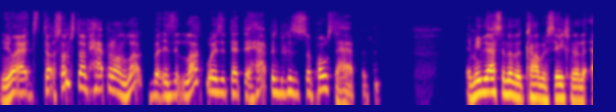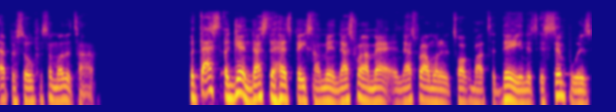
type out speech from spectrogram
You know, some stuff happen on luck, but is it luck or is it that it happens because it's supposed to happen? And maybe that's another conversation, another episode for some other time. But that's again, that's the headspace I'm in. That's where I'm at, and that's what I wanted to talk about today. And it's as simple as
